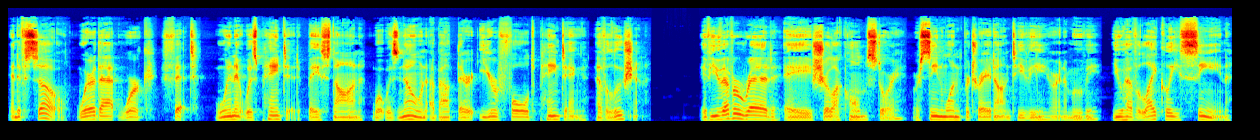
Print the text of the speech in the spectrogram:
and if so, where that work fit when it was painted based on what was known about their earfold painting evolution. If you've ever read a Sherlock Holmes story or seen one portrayed on TV or in a movie, you have likely seen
